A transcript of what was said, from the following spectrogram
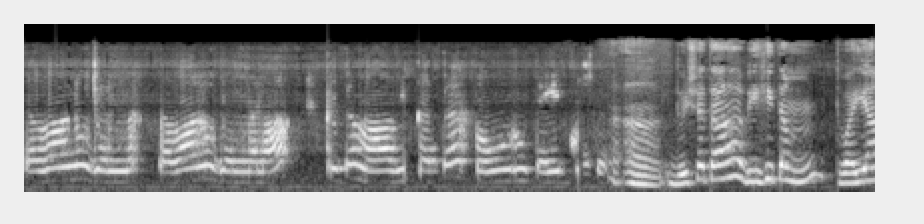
तवानुजन्म तवानुजन्मना द्विशता विहितं त्वया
